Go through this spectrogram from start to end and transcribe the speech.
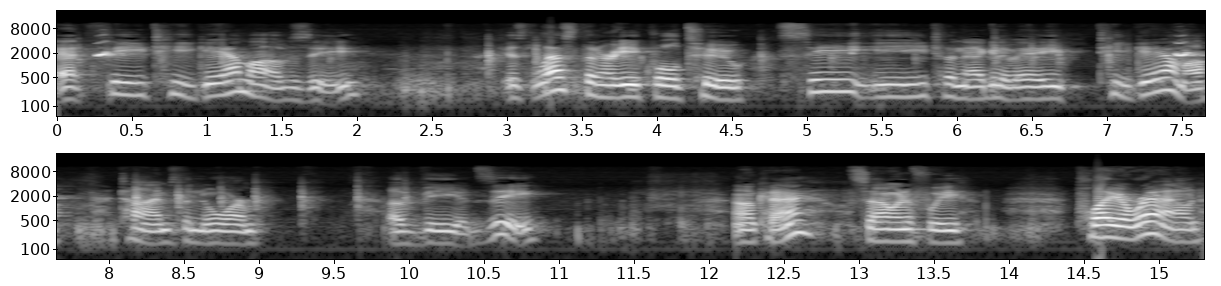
at phi t gamma of z is less than or equal to c e to the negative a t gamma times the norm of v at z. Okay, so and if we play around,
